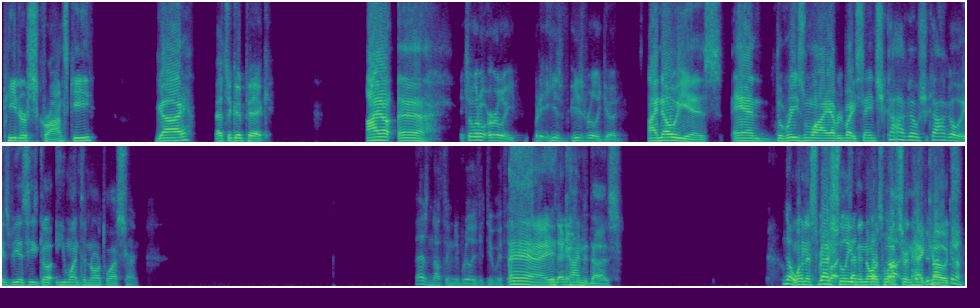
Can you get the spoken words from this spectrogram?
Peter Skoronski guy, That's a good pick. I don't. Uh, It's a little early, but he's he's really good. I know he is, and the reason why everybody's saying Chicago, Chicago is because he's go he went to Northwestern. That has nothing to really to do with it. Yeah, it kind of does. No, when especially that- the that's not- Northwestern head coach. gonna-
